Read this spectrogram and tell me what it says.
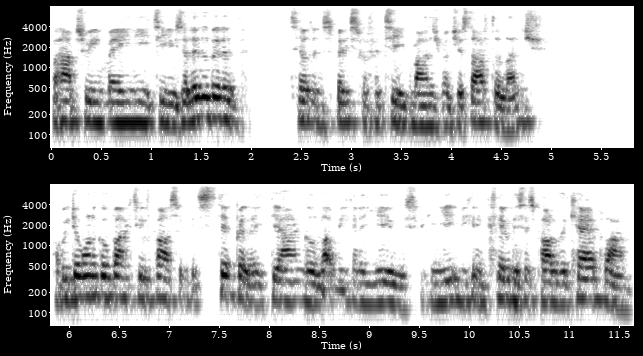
Perhaps we may need to use a little bit of tilt in space for fatigue management just after lunch. But we don't want to go back too far, so we can stipulate the angle that we're going to use. We can, we can include this as part of the care plan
